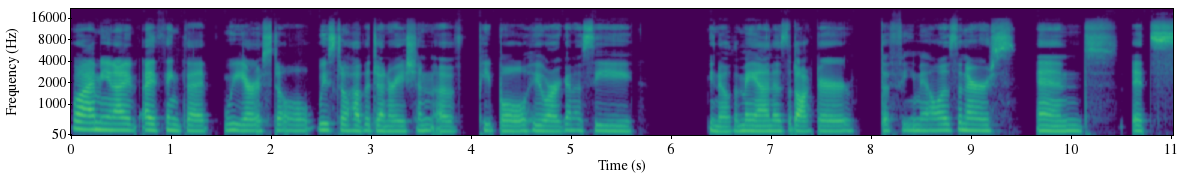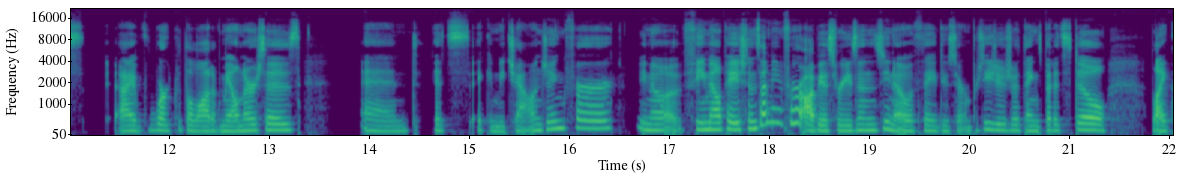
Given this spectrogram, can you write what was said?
Well, I mean, I, I think that we are still we still have the generation of people who are going to see, you know, the man as the doctor, the female as the nurse, and it's I've worked with a lot of male nurses and it's it can be challenging for you know female patients. I mean for obvious reasons you know if they do certain procedures or things but it's still like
